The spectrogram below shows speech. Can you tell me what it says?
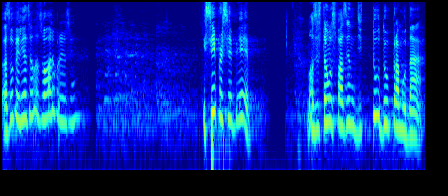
as ovelhinhas elas olham para ele assim. E sem perceber, nós estamos fazendo de tudo para mudar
